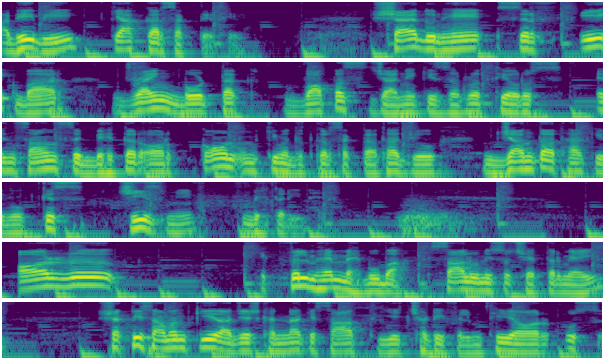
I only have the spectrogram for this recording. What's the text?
अभी भी क्या कर सकते थे। शायद उन्हें सिर्फ़ एक बार ड्राइंग बोर्ड तक वापस जाने की ज़रूरत थी और उस इंसान से बेहतर और कौन उनकी मदद कर सकता था जो जानता था कि वो किस चीज़ में बेहतरीन है। और एक फ़िल्म है महबूबा, साल उन्नीस सौ छिहत्तर में आई। शक्ति सावंत की, राजेश खन्ना के साथ ये छठी फ़िल्म थी और उस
